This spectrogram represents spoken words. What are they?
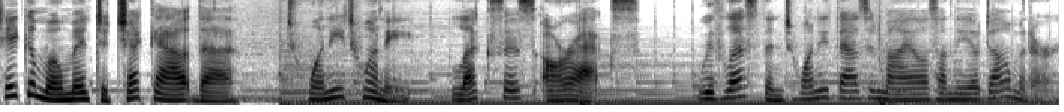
Take a moment to check out the 2020 Lexus RX. With less than 20,000 miles on the odometer,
